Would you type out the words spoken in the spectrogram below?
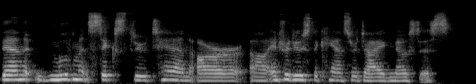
Then movement six through 10 are uh, introduce the cancer diagnosis.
